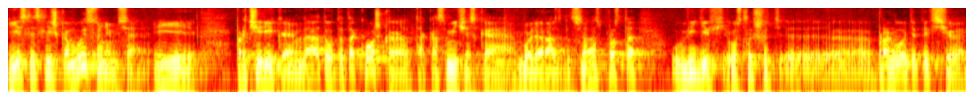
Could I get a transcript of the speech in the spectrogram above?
если слишком высунемся и прочирикаем, да, то вот эта кошка, та космическая, более развитая, нас просто увидев, услышать, э, проглотит и все.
